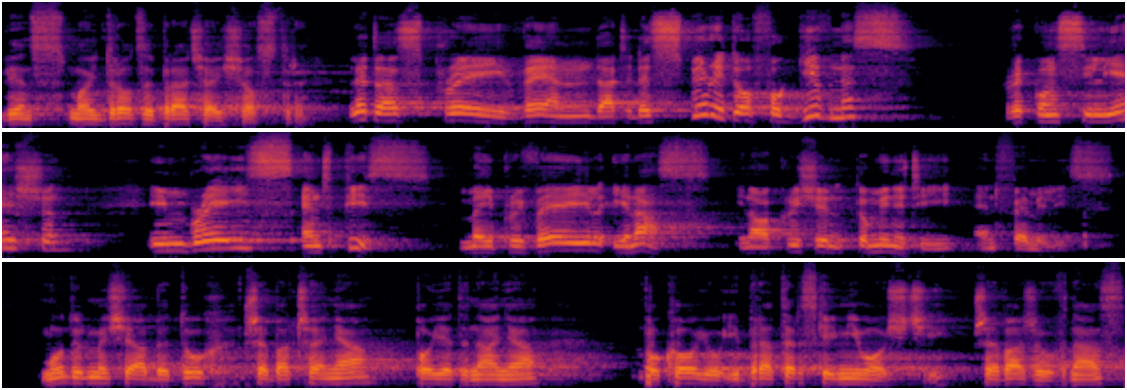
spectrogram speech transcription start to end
Więc, moi drodzy bracia i siostry, let us pray then that the spirit of forgiveness, reconciliation, embrace, and peace may prevail in us, in our Christian community and families. módlmy się, aby duch przebaczenia, pojednania, pokoju i braterskiej miłości przeważył w nas,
